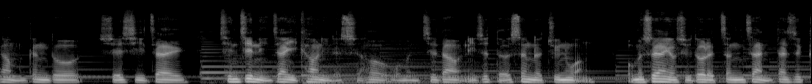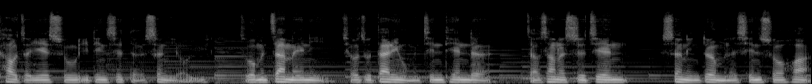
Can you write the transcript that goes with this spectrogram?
让我们更多学习，在亲近你、在依靠你的时候，我们知道你是得胜的君王。我们虽然有许多的征战，但是靠着耶稣一定是得胜有余。主，我们赞美你，求主带领我们今天的早上的时间，圣灵对我们的心说话，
